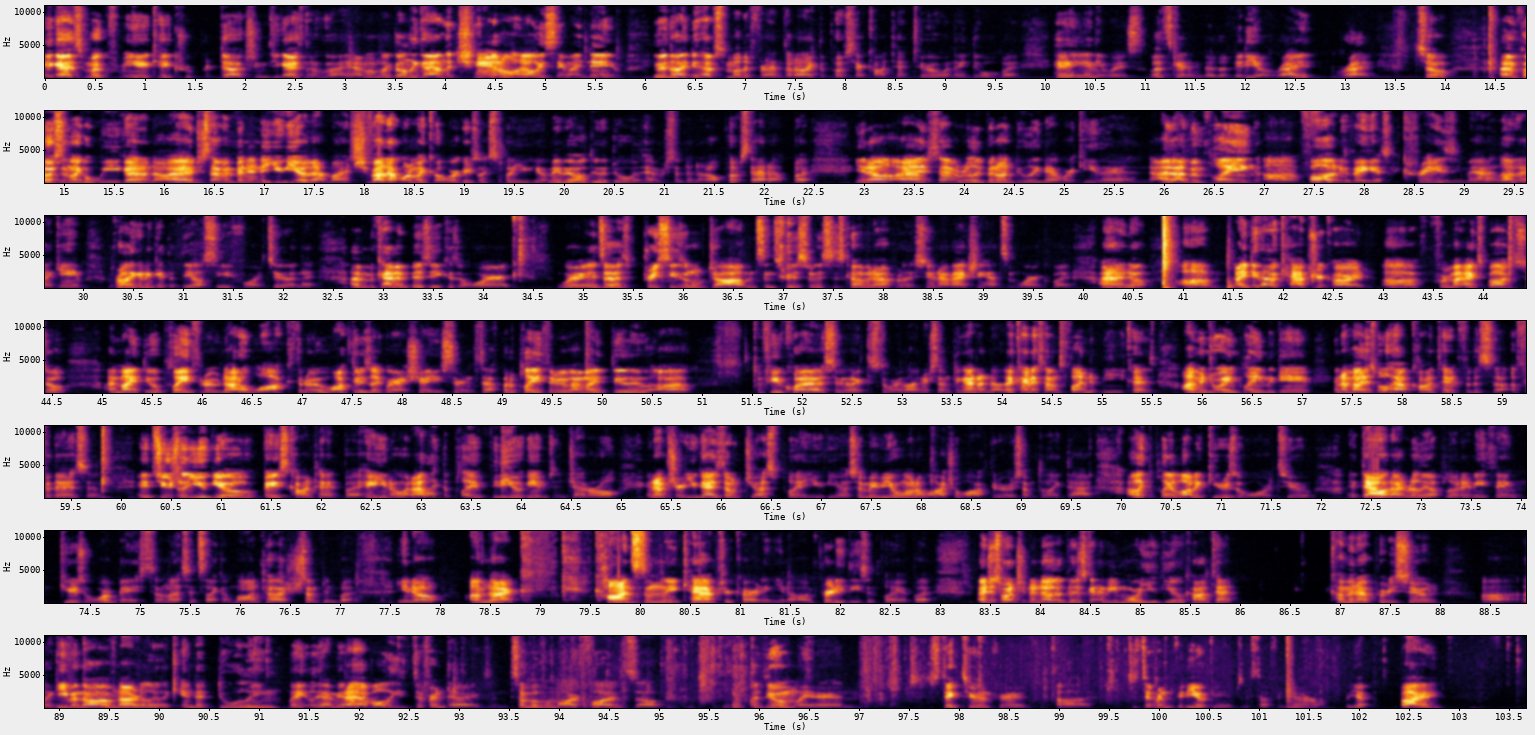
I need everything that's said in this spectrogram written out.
Hey guys, Michael from EAK Crew Productions. You guys know who I am. I'm like the only guy on the channel. I always say my name. Even though I do have some other friends that I like to post their content too when they do. But hey, anyways, let's get into the video, right? Right. So, I've been posting like a week. I don't know. I just haven't been into Yu-Gi-Oh that much. I found out one of my coworkers likes to play Yu-Gi-Oh. Maybe I'll do a duel with him or something and I'll post that up. But you know, I just haven't really been on Dueling Network either. And I, have been playing um, Fallout New Vegas like crazy, man. I love that game. I'm probably gonna get the DLC for it too. And then I've been kind of busy because of work. Where it's a pretty seasonal job, and since Christmas is coming up really soon, I've actually had some work. But I don't know. Um, I do have a capture card uh, for my Xbox, so I might do a playthrough, not a walkthrough. Walkthrough is like where I show you certain stuff, but a playthrough I might do. Uh, a few quests or like the storyline or something. I don't know. That kind of sounds fun to me because I'm enjoying playing the game, and I might as well have content for this uh, for this. And it's usually Yu-Gi-Oh based content, but hey, you know what? I like to play video games in general, and I'm sure you guys don't just play Yu-Gi-Oh. So maybe you'll want to watch a walkthrough or something like that. I like to play a lot of Gears of War too. I doubt I really upload anything Gears of War based unless it's like a montage or something. But you know, I'm not constantly capture carding. You know, I'm pretty decent player, but I just want you to know that there's going to be more Yu-Gi-Oh content coming up pretty soon. Uh, like even though I'm not really like into dueling lately, I mean I have all these different decks and some of them are fun, so I'll do them later and stick tuned for uh, just different video games and stuff in general. But yeah, bye.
